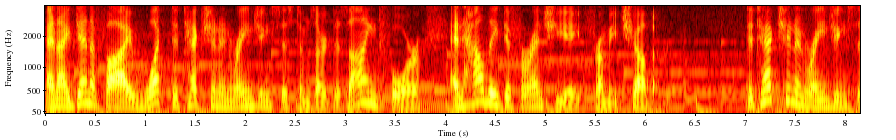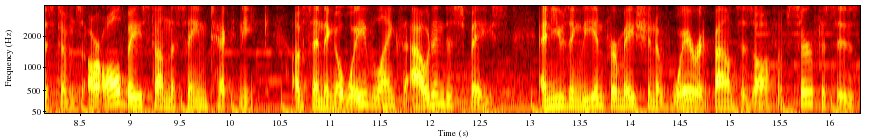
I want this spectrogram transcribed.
and identify what detection and ranging systems are designed for and how they differentiate from each other. Detection and ranging systems are all based on the same technique of sending a wavelength out into space and using the information of where it bounces off of surfaces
